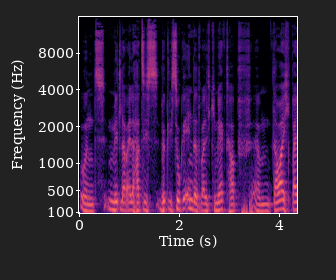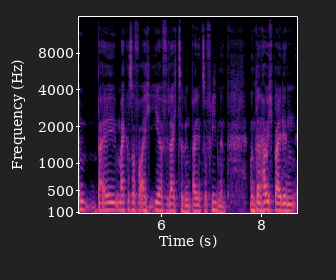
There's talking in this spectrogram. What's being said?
und mittlerweile hat sich wirklich so geändert, weil ich gemerkt habe, ähm, da war ich beim, bei Microsoft war ich eher vielleicht zu den, bei den Zufriedenen. Und dann habe ich bei den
